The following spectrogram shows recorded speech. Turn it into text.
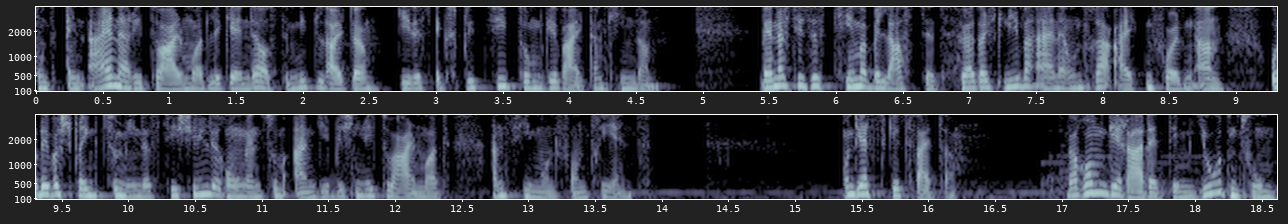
und in einer Ritualmordlegende aus dem Mittelalter geht es explizit um Gewalt an Kindern. Wenn euch dieses Thema belastet, hört euch lieber eine unserer alten Folgen an oder überspringt zumindest die Schilderungen zum angeblichen Ritualmord an Simon von Trient. Und jetzt geht's weiter. Warum gerade dem Judentum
